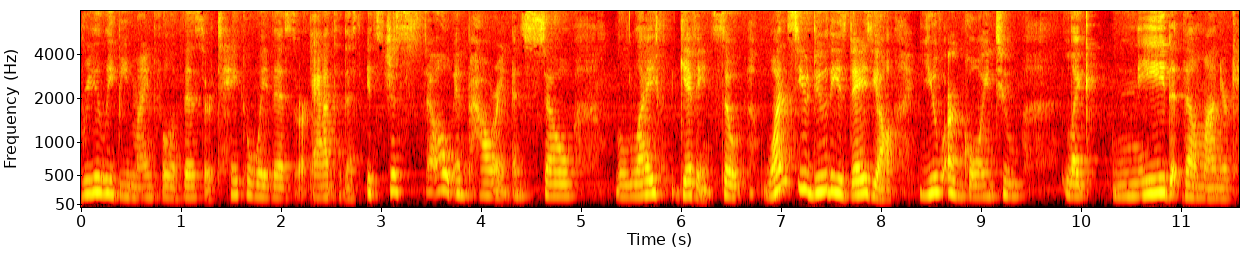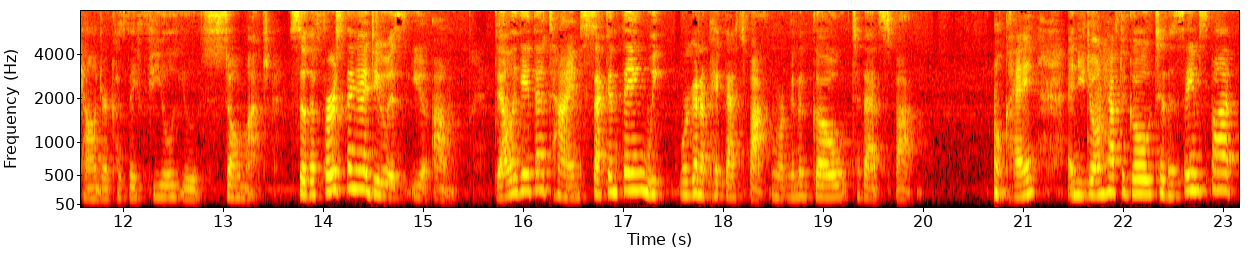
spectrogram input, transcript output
really be mindful of this, or take away this, or add to this. It's just so empowering and so life giving. So once you do these days, y'all, you are going to like need them on your calendar because they fuel you so much. So the first thing I do is you um, delegate that time. Second thing, we we're gonna pick that spot and we're gonna go to that spot. Okay, and you don't have to go to the same spot,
